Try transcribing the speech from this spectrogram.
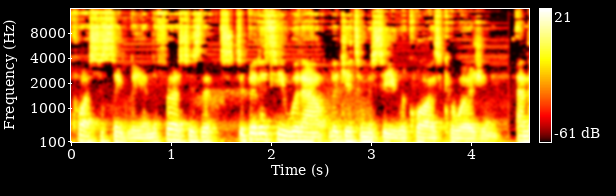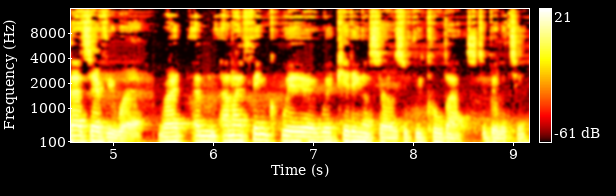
quite succinctly. And the first is that stability without legitimacy requires coercion. And that's everywhere, right? And, and I think we're, we're kidding ourselves if we call that stability.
